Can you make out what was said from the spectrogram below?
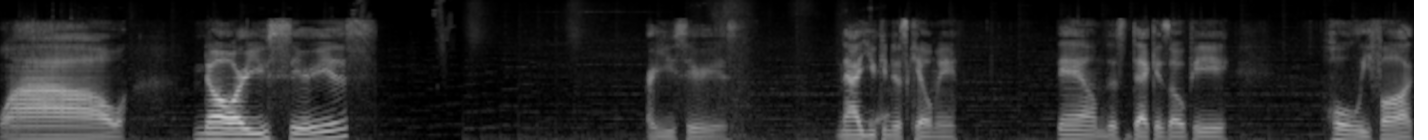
Wow. No, are you serious? Are you serious? Now you can just kill me. Damn, this deck is OP. Holy fuck.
